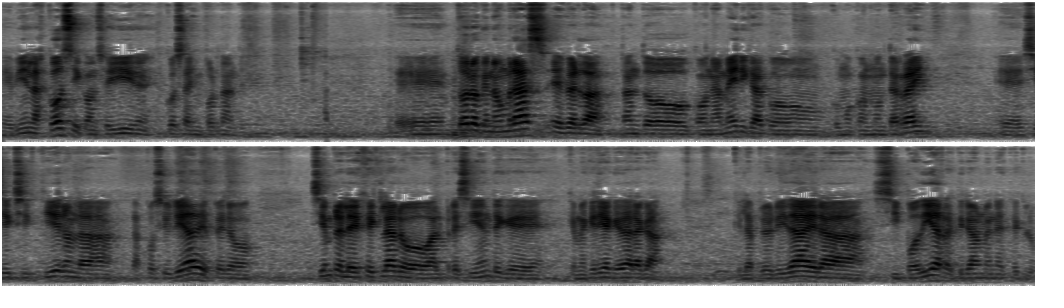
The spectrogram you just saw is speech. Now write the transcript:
eh, bien las cosas y conseguir cosas importantes. Eh, todo lo que nombrás es verdad, tanto con América como con Monterrey. Eh, sí existieron las posibilidades, pero siempre le dejé claro al presidente que, me quería quedar acá, que la prioridad era si podía retirarme en este club.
